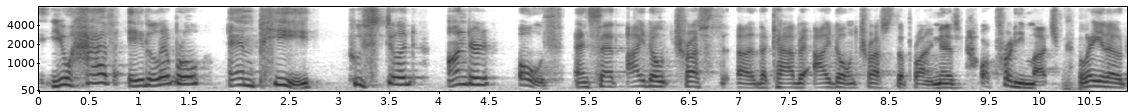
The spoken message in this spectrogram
You have a liberal MP who stood under oath and said, I don't trust uh, the cabinet, I don't trust the prime minister, or pretty much hmm. laid out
